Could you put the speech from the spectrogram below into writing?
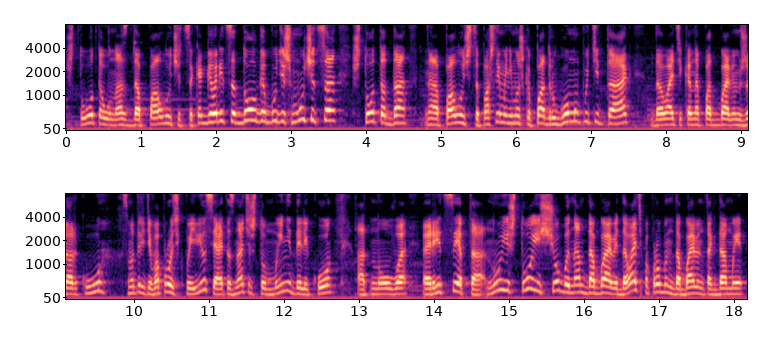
что-то у нас да получится. Как говорится, долго будешь мучиться, что-то да а, получится. Пошли мы немножко по другому пути, так, давайте-ка на подбавим жарку. Смотрите, вопросик появился, а это значит, что мы недалеко от нового рецепта. Ну и что еще бы нам добавить? Давайте попробуем добавим тогда мы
